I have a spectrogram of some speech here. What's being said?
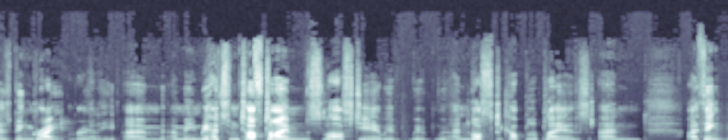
has been great, really. Um, I mean, we had some tough times last year with, with, and lost a couple of players. And I think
